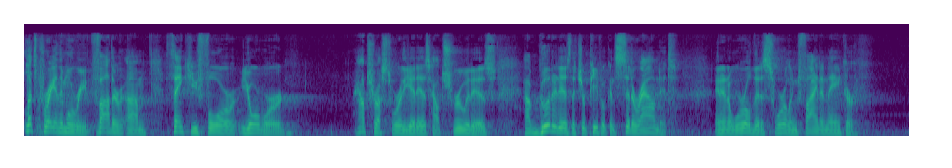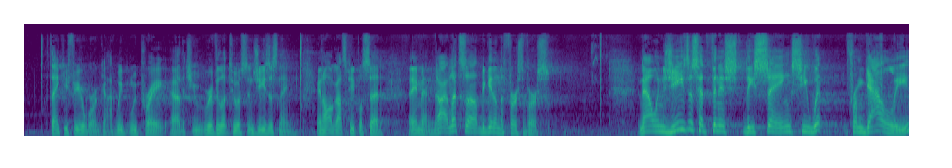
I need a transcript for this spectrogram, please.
let's pray and then we'll read. Father, um, thank you for your word, how trustworthy it is, how true it is, how good it is that your people can sit around it and in a world that is swirling, find an anchor. Thank you for your word, God. We, we pray uh, that you reveal it to us in Jesus' name. And all God's people said, Amen. All right, let's uh, begin in the first verse. Now, when Jesus had finished these sayings, he went from Galilee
